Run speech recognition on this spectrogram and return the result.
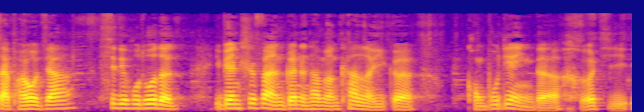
在朋友家稀里糊涂的一边吃饭跟着他们看了一个恐怖电影的合集，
